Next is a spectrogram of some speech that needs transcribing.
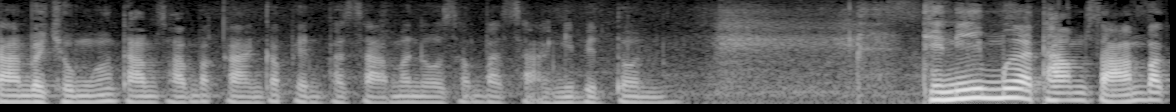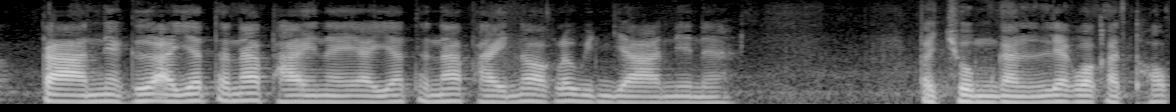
การประชุมของธรรมสามประการก็เป็นภาษามโนสัมปัสสะอย่างนี้เป็นต้น ทีนี้เมื่อทำสามประการเนี่ยคืออายตนะภายในอายตนะภายนอกและวิญญาณเนี่ยนะประชุมกันเรียกว่ากระทบ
